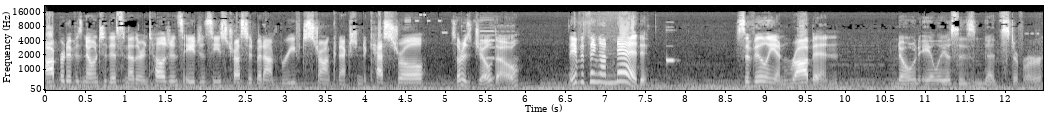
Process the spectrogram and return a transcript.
Operative is known to this and other intelligence agencies, trusted but not briefed, strong connection to Kestrel. So does Joe, though. They have a thing on Ned. Civilian, Robin. Known alias aliases Ned Stiffer.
